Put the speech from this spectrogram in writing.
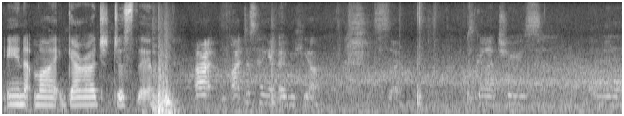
in my garage just there. Alright, I might just hang it over here. So, I'm just gonna choose a little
